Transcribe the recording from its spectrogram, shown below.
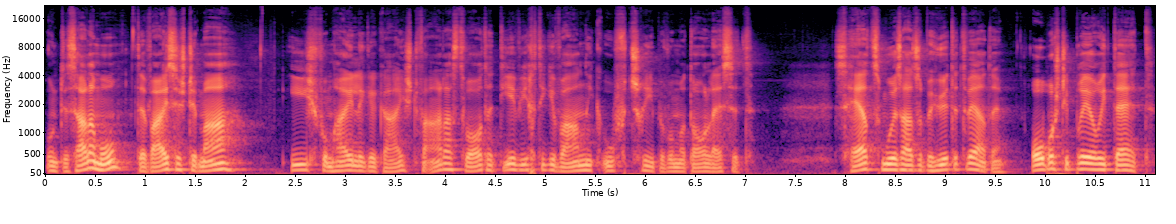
Und der Salomo, der weiseste Mann, ist vom Heiligen Geist veranlasst worden, die wichtige Warnung aufzuschreiben, wo wir da lesen. Das Herz muss also behütet werden. Oberste Priorität.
